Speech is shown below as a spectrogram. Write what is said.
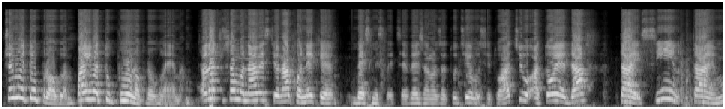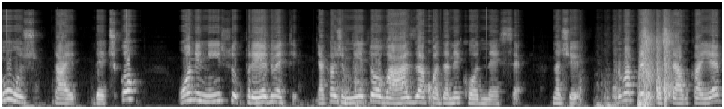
Čemu je tu problem? Pa ima tu puno problema. Ali ja ću samo navesti onako neke besmislice vezano za tu cijelu situaciju, a to je da taj sin, taj muž, taj dečko, oni nisu predmeti. Ja kažem nije to vaza pa da neko odnese. Znači prva pretpostavka je,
